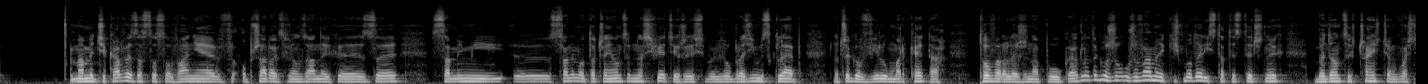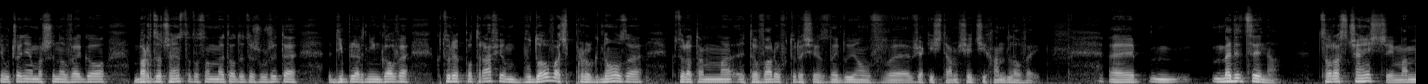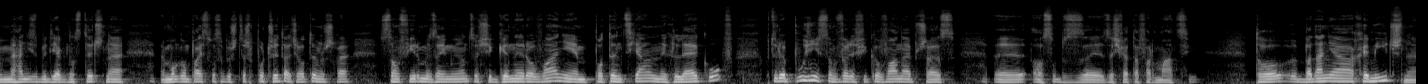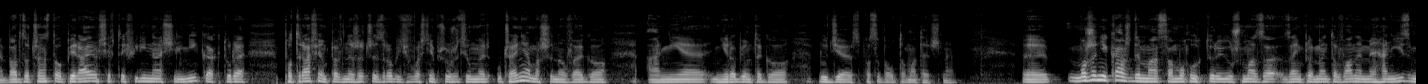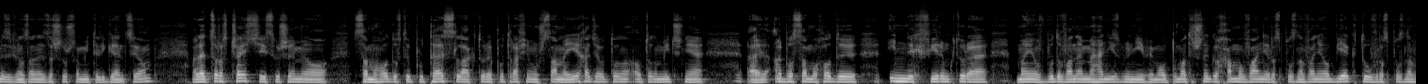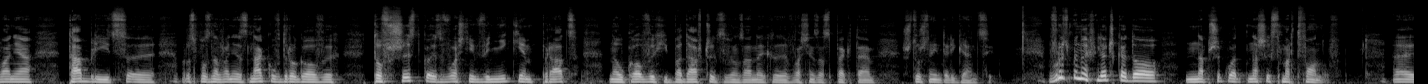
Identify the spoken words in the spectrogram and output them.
mamy ciekawe zastosowanie w obszarach związanych e, z, samymi, e, z samym otaczającym nas świecie. Jeżeli sobie wyobrazimy sklep, dlaczego w wielu marketach towar leży na półkach, dlatego że używamy jakichś modeli statystycznych, będących częścią właśnie uczenia maszynowego. Bardzo często to są metody też użyte deep learningowe, które potrafią budować prognozę, która tam ma towarów, które się znajdują w, w jakiejś tam sieci handlowej. E, medycyna coraz częściej mamy mechanizmy diagnostyczne. Mogą Państwo sobie już też poczytać o tym, że są firmy zajmujące się generowaniem potencjalnych leków, które później są weryfikowane przez e, osób z, ze świata farmacji. To badania chemiczne bardzo często opierają się w tej chwili na silnikach, które potrafią pewne rzeczy zrobić właśnie przy użyciu uczenia maszynowego, a nie, nie robią tego ludzie w sposób automatyczny. E, może nie każdy ma samochód, który już ma za, zaimplementowane mechanizmy związane ze sztuczną inteligencją, ale coraz częściej słyszymy o samochodów typu Tesla, które potrafią już same jechać autonomicznie, e, albo samochody innych firm, które mają wbudowane mechanizmy, nie wiem, automatycznego hamowania, rozpoznawania obiektów, rozpoznawania tablic, e, rozpoznawania znaków drogowych. To wszystko jest właśnie wynikiem prac naukowych i badawczych związanych właśnie z aspektem sztucznej inteligencji. Wróćmy na chwileczkę do na przykład naszych smartfonów. E,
